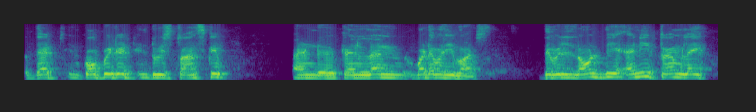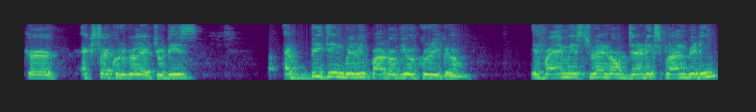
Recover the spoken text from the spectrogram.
that incorporated into his transcript and uh, can learn whatever he wants. There will not be any term like uh, extracurricular activities. Everything will be part of your curriculum. If I am a student of genetics plant breeding,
